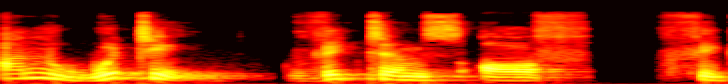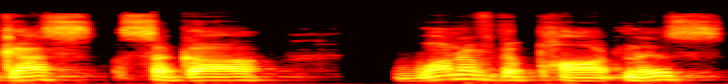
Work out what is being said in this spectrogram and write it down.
unwitting victims of Vikas Sagar, one of the partners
